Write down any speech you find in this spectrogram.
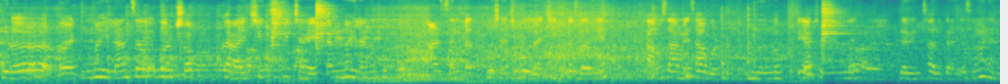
पुढं अ, महिलांचं वर्कशॉप करायची खूप इच्छा आहे. कारण महिलांना खूप अडचण येतात पुरुषांची बोलायची कसं हे काम सांगायचं अवघड पडते म्हणून मग या क्षेत्रामध्ये नवीन चालू करायचं असं म्हणाले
